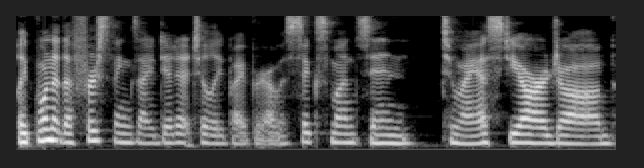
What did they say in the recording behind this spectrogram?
like one of the first things I did at Chili Piper, I was six months in to my SDR job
